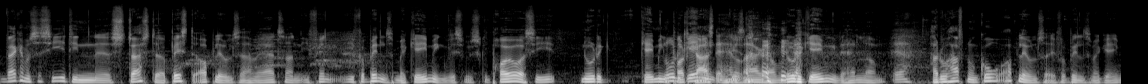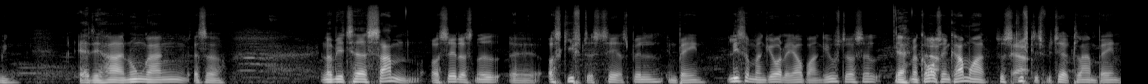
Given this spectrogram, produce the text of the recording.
Hvad kan man så sige, at din øh, største og bedste oplevelse har været sådan i, fin- i forbindelse med gaming, hvis vi skal prøve at sige, nu er det gaming er det vi handler om. snakker om. Nu er det gaming, det handler om. Ja. Har du haft nogle gode oplevelser i forbindelse med gaming? Ja, det har jeg nogle gange. Altså, når vi er taget sammen og sætter os ned øh, og skiftes til at spille en bane. Ligesom man gjorde, da jeg var barn. Jeg husker det også selv. Ja. Man kommer ja. til en kammerat, så skiftes ja. vi til at klare en bane.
